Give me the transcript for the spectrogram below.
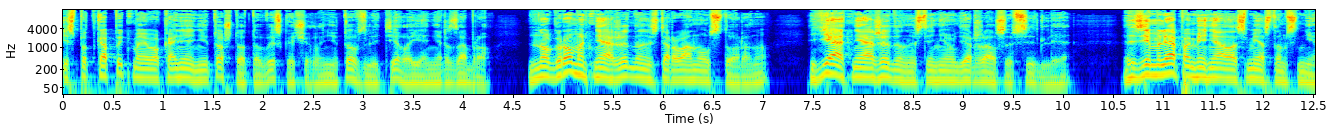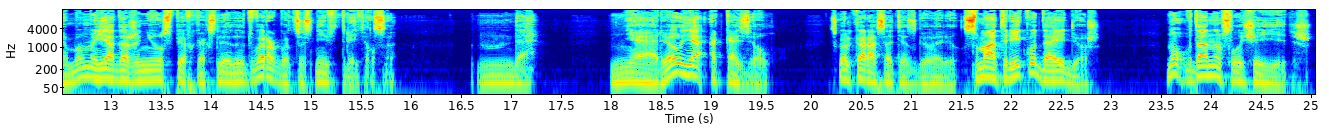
Из-под копыт моего коня не то что-то выскочило, не то взлетело, я не разобрал. Но гром от неожиданности рванул в сторону. Я от неожиданности не удержался в седле. Земля поменялась местом с небом, и я, даже не успев как следует выругаться, с ней встретился. М да, не орел я, а козел. Сколько раз отец говорил. Смотри, куда идешь. Ну, в данном случае едешь.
